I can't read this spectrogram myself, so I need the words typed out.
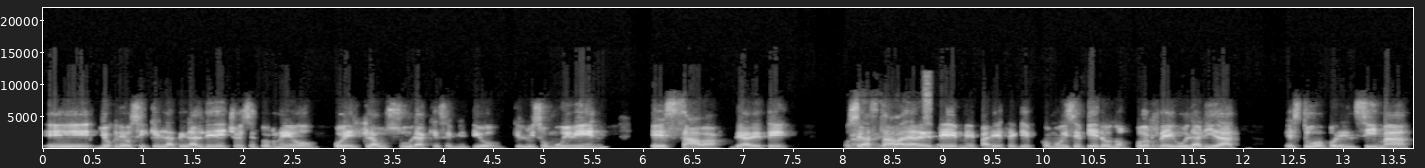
Eh, yo creo sí que el lateral derecho de ese torneo, por el clausura que se metió, que lo hizo muy bien, es Saba de ADT. O sea, Ah, Saba de ADT me parece que, como dice Piero, ¿no? Por regularidad estuvo por encima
